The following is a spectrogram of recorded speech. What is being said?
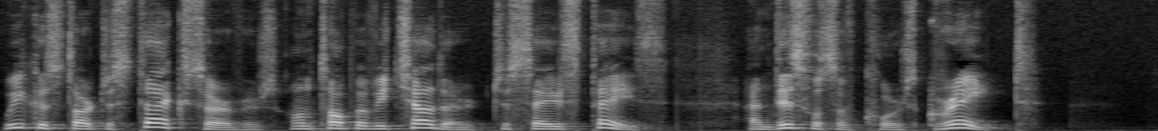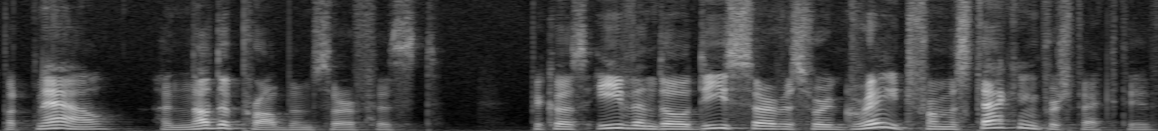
we could start to stack servers on top of each other to save space, and this was of course great. But now, another problem surfaced. Because even though these servers were great from a stacking perspective,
